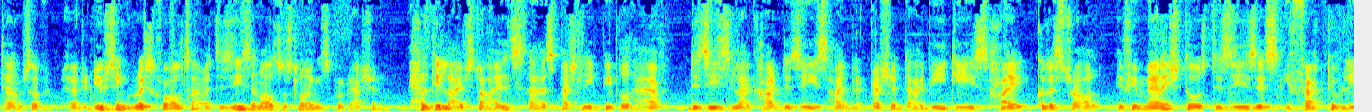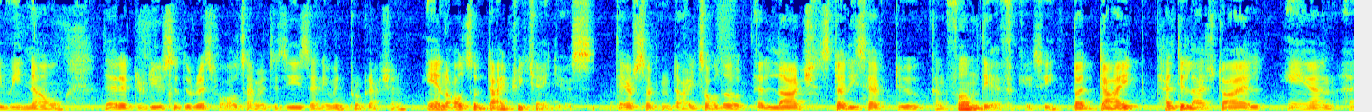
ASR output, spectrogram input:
Terms of uh, reducing risk for Alzheimer's disease and also slowing its progression. Healthy lifestyles, uh, especially if people have diseases like heart disease, high blood pressure, diabetes, high cholesterol, if you manage those diseases effectively, we know that it reduces the risk for Alzheimer's disease and even progression. And also dietary changes. There are certain diets, although large studies have to confirm the efficacy, but diet, healthy lifestyle, and uh,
